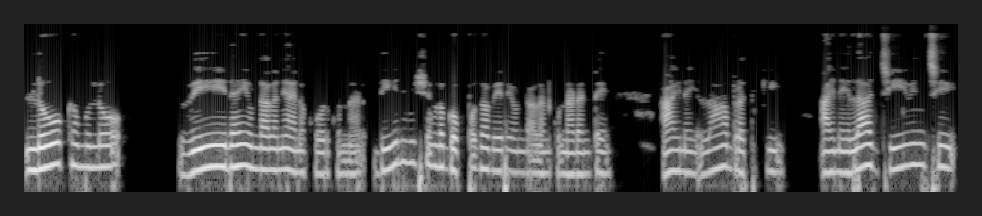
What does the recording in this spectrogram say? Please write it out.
లోకములో వేరై ఉండాలని ఆయన కోరుకున్నాడు. దేని విషయంలో గొప్పగా వేరే ఉండాలనుకున్నాడంటే ఆయన ఎలా బ్రతికి ఆయన ఎలా జీవించి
